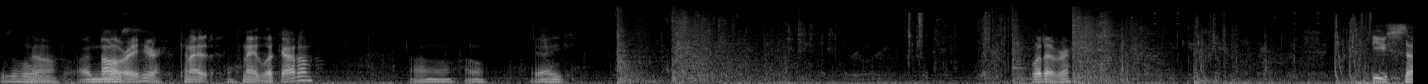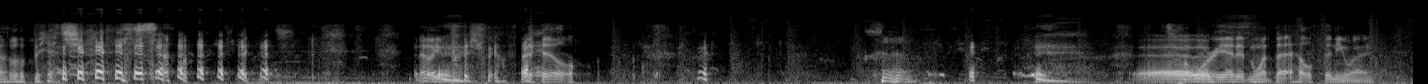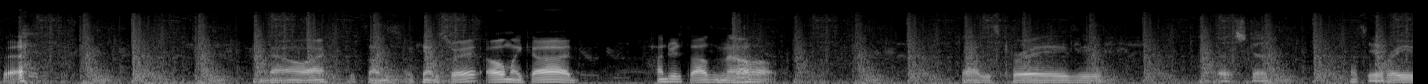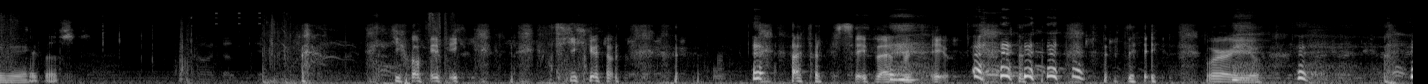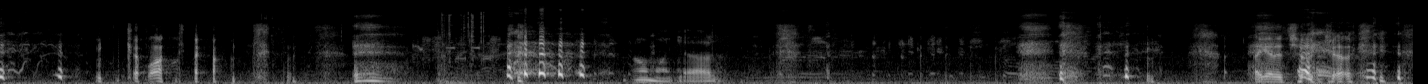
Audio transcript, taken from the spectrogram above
There's a whole, No. I Oh, right here. Can I can I look at him? I don't know. I don't. Yeah. You, Whatever. You son of a bitch. of a bitch. No, you pushed me off the hill. Don't Uh, worry, I didn't want that health anyway. no, I. It's not. I can't destroy it. Oh my god. Hundred thousand. No. That is crazy. That's good. That's Yeah. crazy. Take this. You want me to? You, I better save that for Dave. Dave, where are you? Come on down. Oh my god. I got a choke joke.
